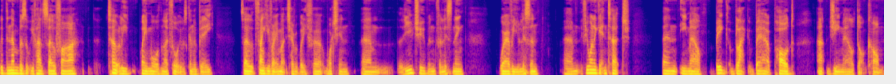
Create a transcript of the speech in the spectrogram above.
with the numbers that we've had so far. Totally way more than I thought it was going to be. So thank you very much, everybody, for watching um, the YouTube and for listening wherever you listen. Um, if you want to get in touch, then email bigblackbearpod at gmail.com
